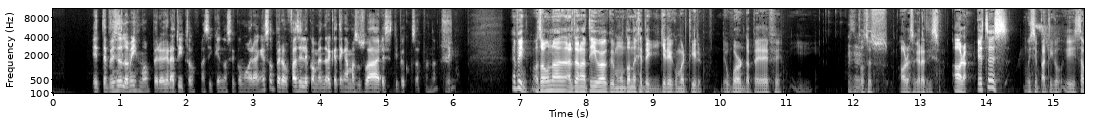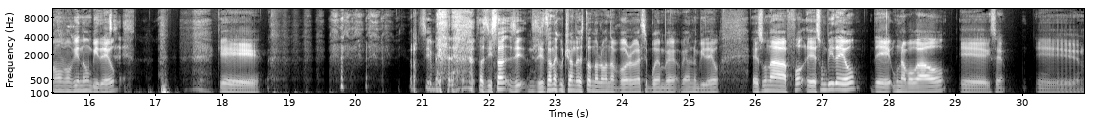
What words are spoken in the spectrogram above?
eh, te precio lo mismo, pero es gratuito, así que no sé cómo harán eso, pero fácil le convendrá que tenga más usuarios, ese tipo de cosas, pues, ¿no? En fin, o sea, una alternativa que un montón de gente que quiere convertir de Word a PDF. Y Entonces, ahora es gratis. Ahora, esto es muy simpático. Y estamos viendo un video que... Recién, o sea, si, están, escuchando esto, no lo van a poder ver. Si pueden ver, en video. Es, una es un video de un abogado, eh, eh,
